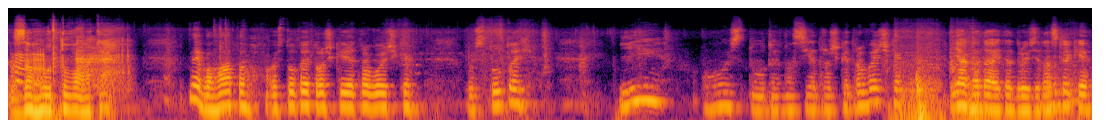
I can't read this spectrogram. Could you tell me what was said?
заготувати. Небагато. Ось тут трошки є травички. Ось тут. І ось тут у нас є трошки травички. Як гадаєте, друзі, наскільки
